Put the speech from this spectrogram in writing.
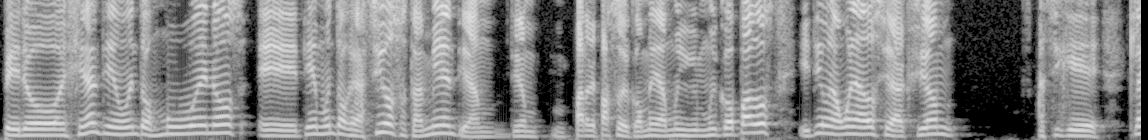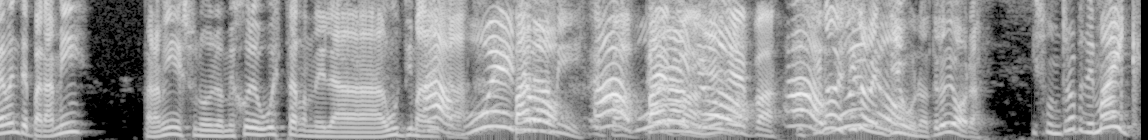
pero en general tiene momentos muy buenos, eh, tiene momentos graciosos también, tiene, tiene un par de pasos de comedia muy, muy copados y tiene una buena dosis de acción. Así que claramente para mí, para mí es uno de los mejores western de la última ¡Ah, década. bueno! Para mí. ¡Ah, Para mí. bueno! ¿eh? Epa. Y si ¡Ah, no, del siglo bueno! XXI, te lo digo ahora. Hizo un drop de Mike.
